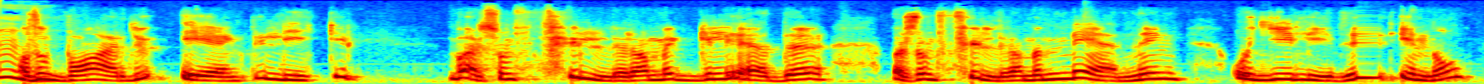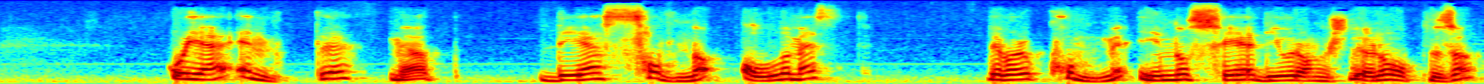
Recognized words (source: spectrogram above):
Altså hva er det du egentlig liker? Hva er det som fyller av med glede, hva er det som fyller av med mening og gir livet ditt innhold? Og jeg endte med at det jeg savna aller mest, det var å komme inn og se de oransje dørene åpne seg,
